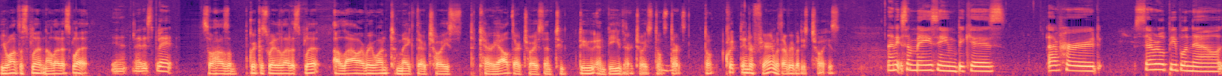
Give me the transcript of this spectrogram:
you want the split, now let it split. Yeah, let it split. So how's the quickest way to let it split? Allow everyone to make their choice, to carry out their choice, and to do and be their choice. Don't mm-hmm. start. Don't quit interfering with everybody's choice. And it's amazing because I've heard several people now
